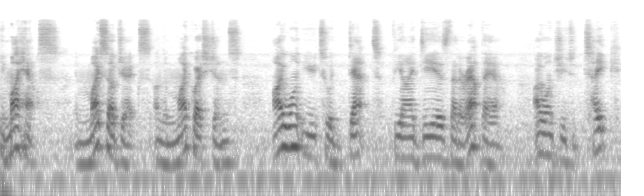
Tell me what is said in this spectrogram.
In my house, in my subjects, under my questions, I want you to adapt the ideas that are out there. I want you to take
